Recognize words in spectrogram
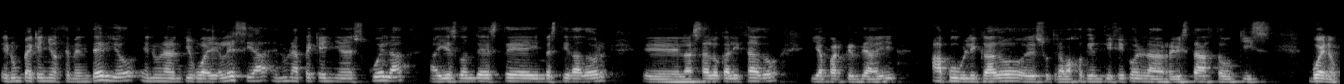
en un pequeño cementerio, en una antigua iglesia, en una pequeña escuela. Ahí es donde este investigador las ha localizado y a partir de ahí ha publicado eh, su trabajo científico en la revista Zookiss. Bueno,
